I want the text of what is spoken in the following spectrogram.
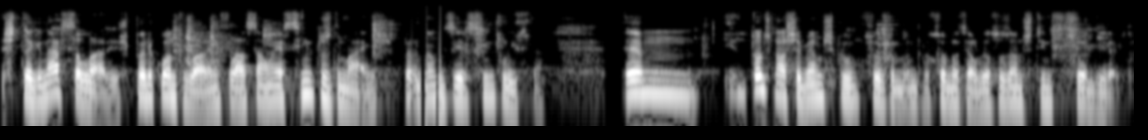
Estagnar salários para controlar a inflação é simples demais, para não dizer simplista. Um, todos nós sabemos que o professor, Marcelo Belo Souza é um distinto professor de Direito.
